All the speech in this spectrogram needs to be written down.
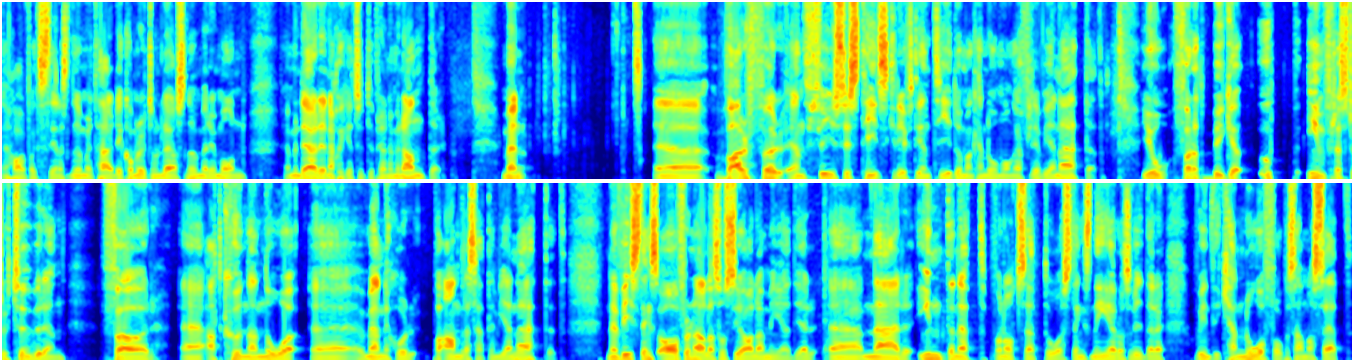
jag har faktiskt senaste numret här, det kommer ut som lösnummer imorgon. Eh, men det har redan skickats ut till prenumeranter. Men Eh, varför en fysisk tidskrift i en tid då man kan nå många fler via nätet? Jo, för att bygga upp infrastrukturen för eh, att kunna nå eh, människor på andra sätt än via nätet. När vi stängs av från alla sociala medier, eh, när internet på något sätt då stängs ner och så vidare, och vi inte kan nå folk på samma sätt,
